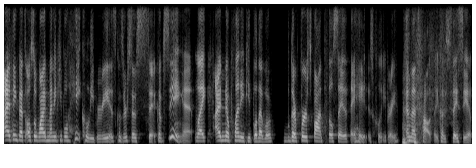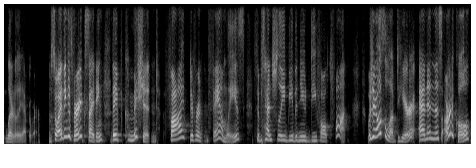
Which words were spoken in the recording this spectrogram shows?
I think that's also why many people hate Calibri is because they're so sick of seeing it. Like I know plenty of people that will their first font they'll say that they hate is Calibri, and that's probably because they see it literally everywhere. So I think it's very exciting. They've commissioned five different families to potentially be the new default font which I also love to hear. And in this article,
